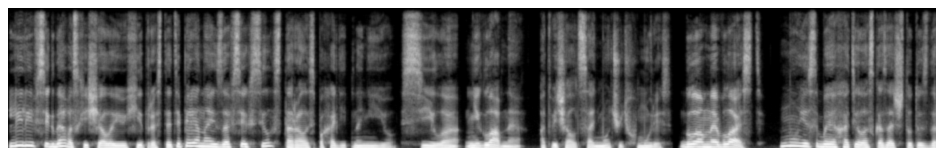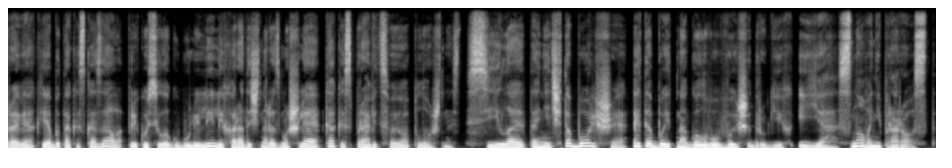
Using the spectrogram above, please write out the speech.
Лили всегда восхищала ее хитрость, а теперь она изо всех сил старалась походить на нее. «Сила не главное», — отвечал Цаньмо, чуть хмурясь. «Главная власть. «Ну, если бы я хотела сказать, что ты здоровяк, я бы так и сказала», — прикусила губу Лили, лихорадочно размышляя, как исправить свою оплошность. «Сила — это нечто большее. Это быть на голову выше других, и я снова не пророст».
